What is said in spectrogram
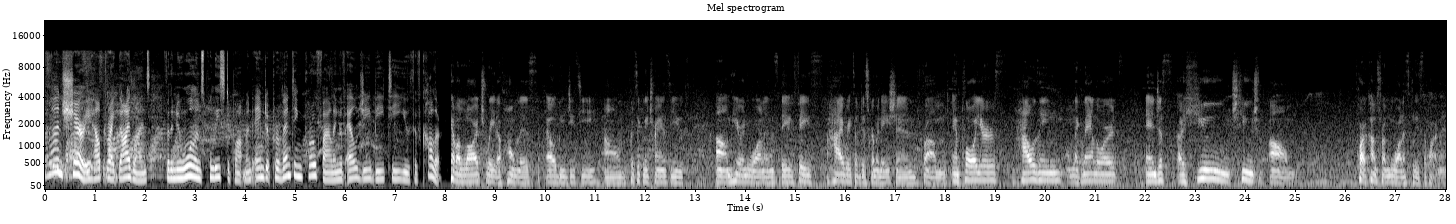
Milan Sherry helped write guidelines for the New Orleans Police Department aimed at preventing profiling of LGBT youth of color. We have a large rate of homeless LGBT, um, particularly trans youth, um, here in New Orleans. They face high rates of discrimination from employers, housing, um, like landlords, and just a huge, huge um, part comes from New Orleans Police Department.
